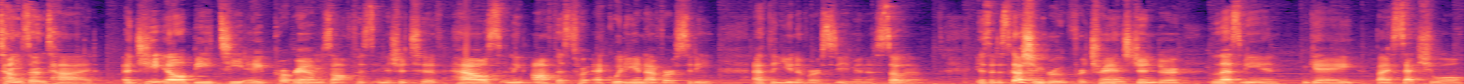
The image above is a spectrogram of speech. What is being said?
Tongues Untied, a GLBTA Programs Office initiative housed in the Office for Equity and Diversity at the University of Minnesota, is a discussion group for transgender, lesbian, gay, bisexual,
